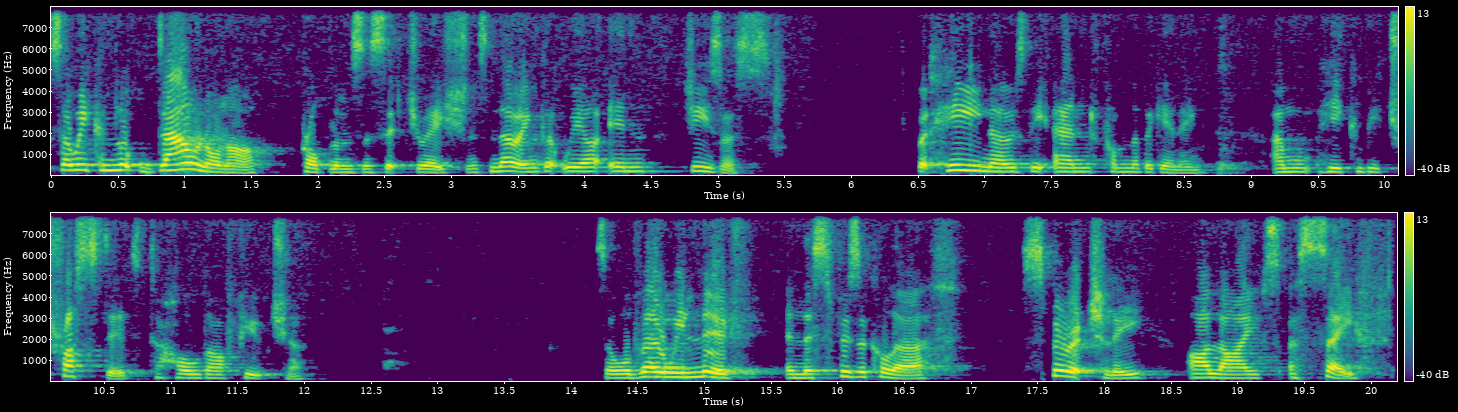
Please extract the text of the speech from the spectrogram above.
So, we can look down on our problems and situations knowing that we are in Jesus. But he knows the end from the beginning and he can be trusted to hold our future. So, although we live in this physical earth, spiritually, our lives are safe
